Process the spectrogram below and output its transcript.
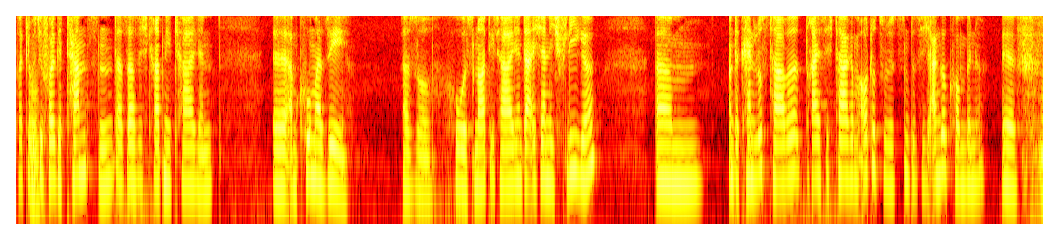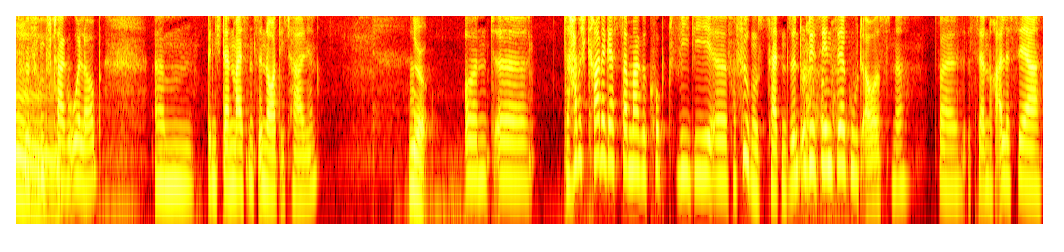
War, glaube ich, die Folge Tanzen. Da saß ich gerade in Italien, äh, am Koma See. Also hohes Norditalien. Da ich ja nicht fliege, ähm, und keine Lust habe, 30 Tage im Auto zu sitzen, bis ich angekommen bin äh, für mm. fünf Tage Urlaub, ähm, bin ich dann meistens in Norditalien. Ja. Und äh, da habe ich gerade gestern mal geguckt, wie die äh, Verfügungszeiten sind und die sehen sehr gut aus, ne? Weil es ja noch alles sehr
